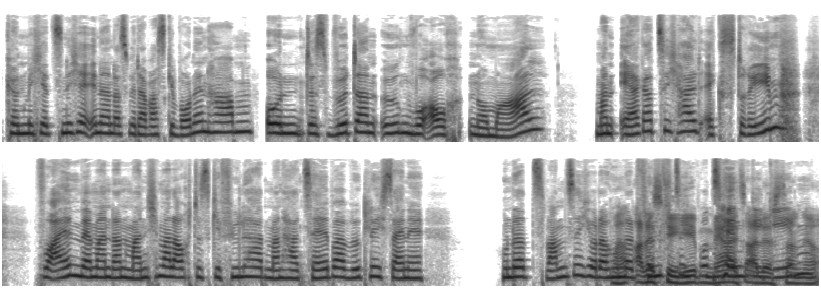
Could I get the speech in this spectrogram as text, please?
Ich könnte mich jetzt nicht erinnern, dass wir da was gewonnen haben. Und das wird dann irgendwo auch normal. Man ärgert sich halt extrem. Vor allem, wenn man dann manchmal auch das Gefühl hat, man hat selber wirklich seine 120 oder 150 Prozent gegeben. Dann, ja.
